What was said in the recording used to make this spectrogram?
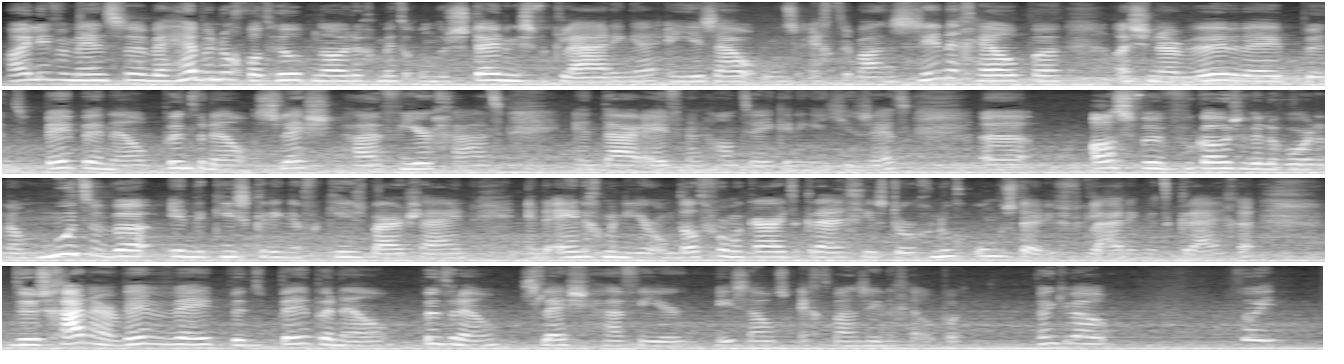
Hoi lieve mensen, we hebben nog wat hulp nodig met de ondersteuningsverklaringen en je zou ons echt waanzinnig helpen als je naar www.ppnl.nl slash h4 gaat en daar even een handtekeningetje zet. Uh, als we verkozen willen worden, dan moeten we in de kieskringen verkiesbaar zijn. En de enige manier om dat voor elkaar te krijgen is door genoeg ondersteuningsverklaringen te krijgen. Dus ga naar www.ppnl.nl slash h4 je zou ons echt waanzinnig helpen. Dankjewel, doei!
